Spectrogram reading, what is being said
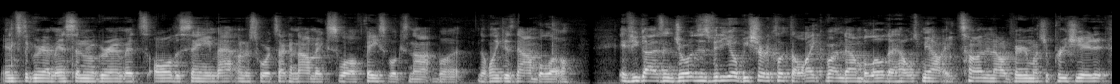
Instagram, and Cinemagram. It's all the same at underscore Teckanomics. Well, Facebook's not, but the link is down below. If you guys enjoyed this video, be sure to click the like button down below. That helps me out a ton and I would very much appreciate it.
